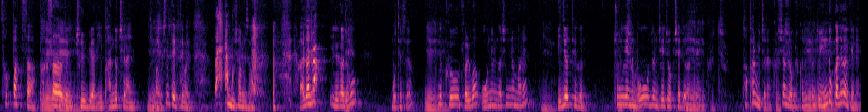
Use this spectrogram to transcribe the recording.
석 박사 박사들이 예, 예. 준비한 이 반도체 라인 예. 팀하고 시스템 팀을 막 무시하면서 말도 하지 마 이래가지고 못했어요. 예. 근데 그 결과 5년인가 10년 만에 예. 미디어텍은 중국에 있는 그렇죠. 모든 제조업체들한테 예, 그렇죠. 다 팔고 있잖아요. 그렇죠. 시장이 엄청 커지고 예, 또 예. 인도까지 가요, 걔네.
